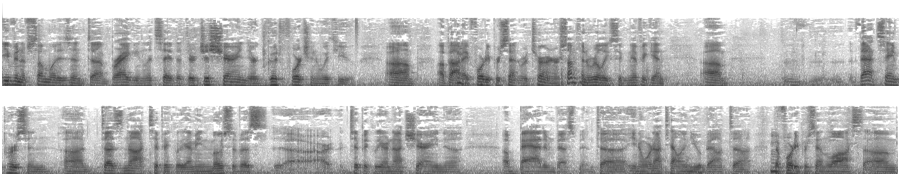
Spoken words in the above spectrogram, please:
even if someone isn't uh, bragging, let's say that they're just sharing their good fortune with you um, about a 40% return or something really significant, um, th- that same person uh, does not typically, I mean, most of us uh, are typically are not sharing a bad investment. Uh, you know, we're not telling you about uh, the 40% loss. Um,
